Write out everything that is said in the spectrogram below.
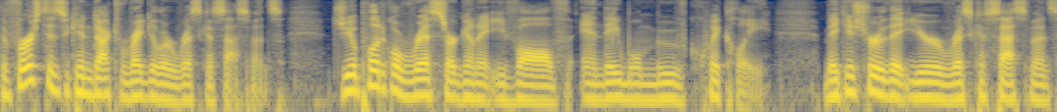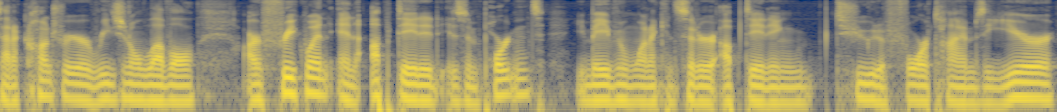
The first is to conduct regular risk assessments. Geopolitical risks are going to evolve and they will move quickly. Making sure that your risk assessments at a country or regional level are frequent and updated is important. You may even want to consider updating two to four times a year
